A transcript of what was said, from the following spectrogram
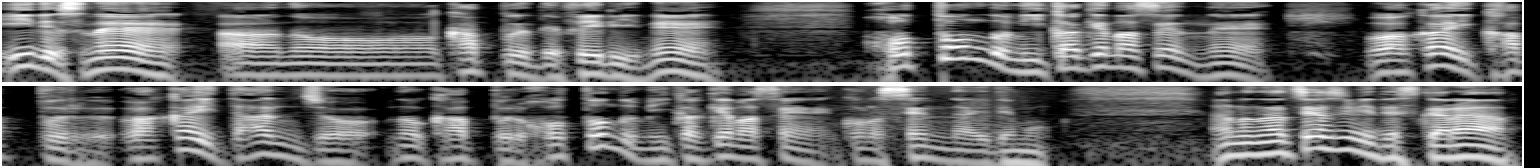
いいですね。あの、カップルでフェリーね。ほとんど見かけませんね。若いカップル、若い男女のカップル、ほとんど見かけません。この船内でも。あの、夏休みですから、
